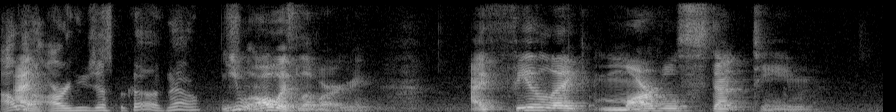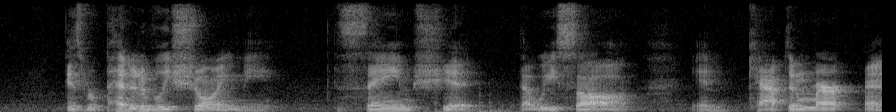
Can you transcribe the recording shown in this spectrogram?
I want to argue just because now. You always love arguing. I feel like Marvel's stunt team is repetitively showing me the same shit that we saw in Captain Amer- uh,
